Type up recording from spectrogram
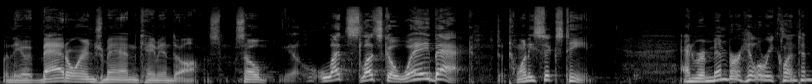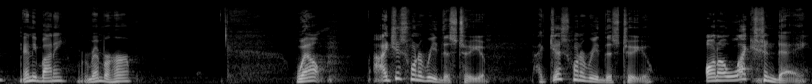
when the bad orange man came into office. So let's let's go way back to 2016. And remember Hillary Clinton? Anybody remember her? Well, I just want to read this to you. I just want to read this to you. On election day,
